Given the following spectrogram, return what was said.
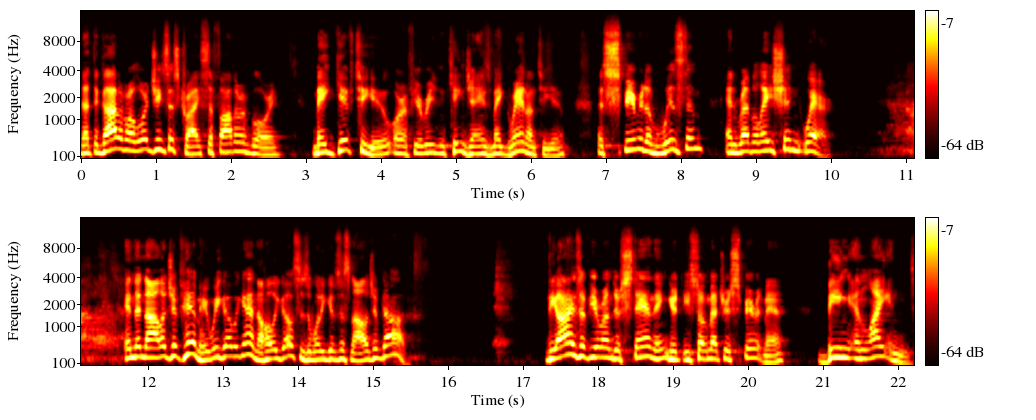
That the God of our Lord Jesus Christ, the Father of glory, may give to you, or if you're reading King James, may grant unto you the spirit of wisdom and revelation where? In the knowledge of Him. Here we go again. The Holy Ghost is what He gives us knowledge of God. The eyes of your understanding, he's talking about your spirit, man, being enlightened,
